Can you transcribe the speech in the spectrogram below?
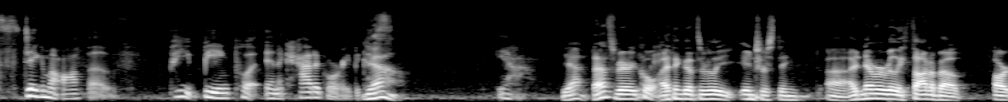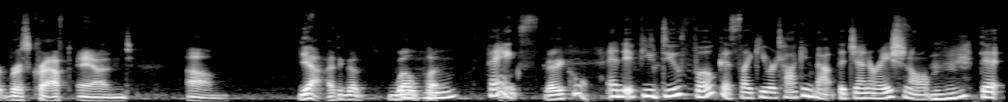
stigma off of pe- being put in a category because yeah. yeah Yeah, that's very cool. I think that's a really interesting. Uh, I'd never really thought about art versus craft, and um, yeah, I think that's well Mhm. put. Thanks Very cool. And if you do focus, like you were talking about, the generational, Mhm. that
